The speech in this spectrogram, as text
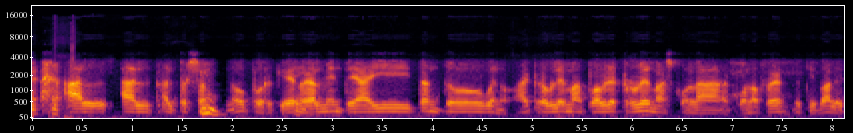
al, al, al persona, ¿no? Porque realmente hay tanto, bueno, hay problemas, puede haber problemas con la, con la oferta, de que vale,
